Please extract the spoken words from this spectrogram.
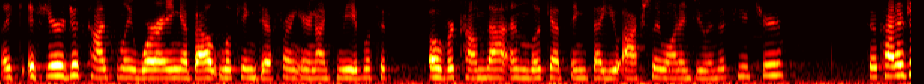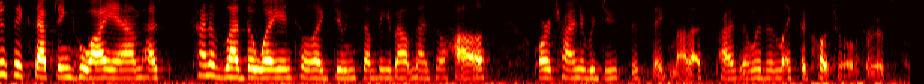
like if you're just constantly worrying about looking different you're not going to be able to f- overcome that and look at things that you actually want to do in the future so kind of just accepting who i am has kind of led the way into like doing something about mental health or trying to reduce the stigma that's present within like the cultural groups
